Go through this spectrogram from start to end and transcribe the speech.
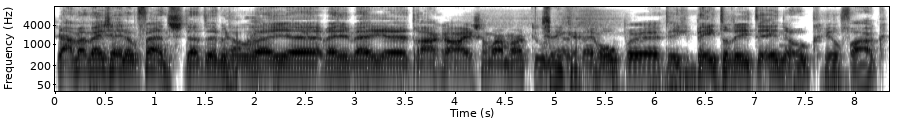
Ja, maar wij zijn ook fans. Dat eh, bedoel, wij, eh, wij, wij eh, dragen Ajax een warm hart toe. Zeker. En wij hopen tegen beter weten in ook, heel vaak,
